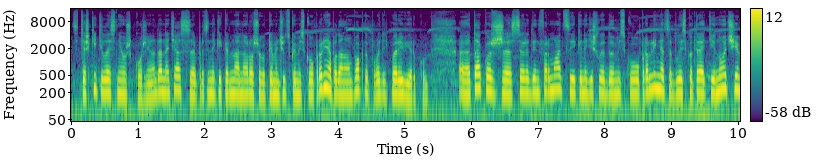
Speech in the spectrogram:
це тяжкі тілесні ушкодження. На даний час е, працівники кримінального розшуку Кременчуцького міського управління по даному факту проводять перевірку. Е, Також е, серед інформації, які надійшли до міського управління, це близько третьої ночі.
